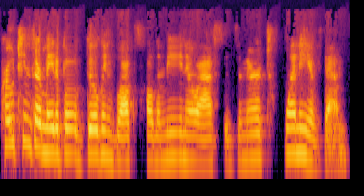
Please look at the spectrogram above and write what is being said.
proteins are made up of building blocks called amino acids, and there are 20 of them.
